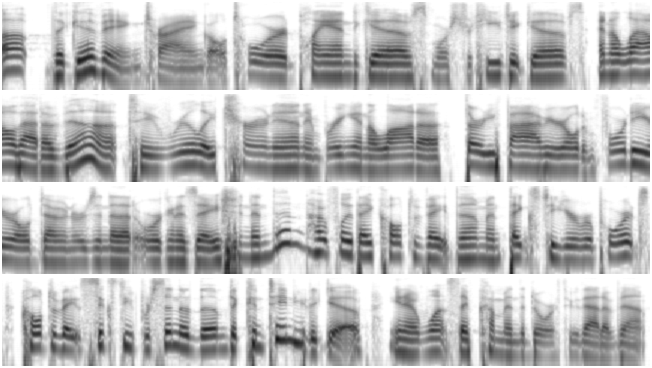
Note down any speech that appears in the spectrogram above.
up the giving triangle toward planned gifts, more strategic gifts, and allow that event to really churn in and bring in a lot of 35 year old and 40 year old donors into that organization. And then hopefully they cultivate them, and thanks to your reports, cultivate 60% of them to continue to give, you know, once they've come in the door through that event.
